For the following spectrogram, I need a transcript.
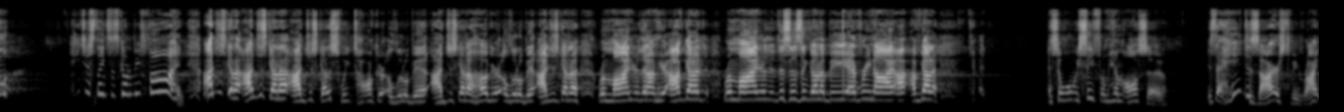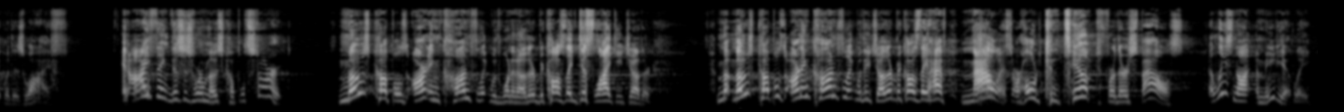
He just thinks it's to be fine. I just gotta, I just gotta, I just gotta sweet talk her a little bit. I just gotta hug her a little bit. I just gotta remind her that I'm here. I've got to remind her that this isn't to be every night. I, I've got to. And so what we see from him also is that he desires to be right with his wife. And I think this is where most couples start. Most couples aren't in conflict with one another because they dislike each other. M- most couples aren't in conflict with each other because they have malice or hold contempt for their spouse, at least not immediately.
